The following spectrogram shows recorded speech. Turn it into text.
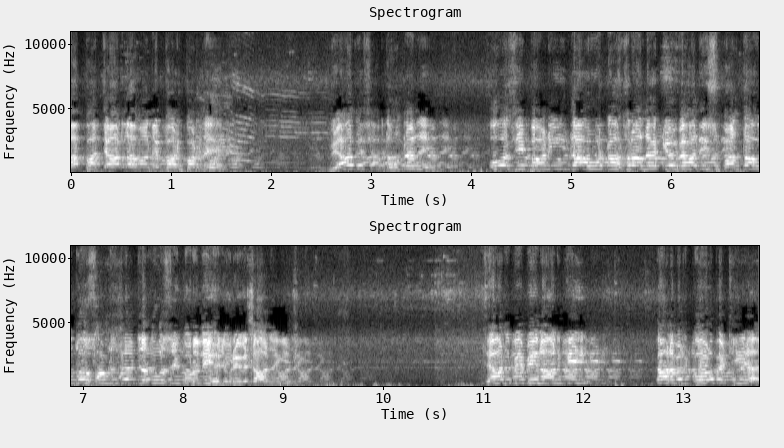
ਆਪਾਂ ਚਾਰ ਲਾਵਾਂ ਦੇ ਪਾਠ ਪੜ੍ਹਦੇ ਵਿਆਹ ਦੇ ਸ਼ਬਦ ਹੁੰਦੇ ਨੇ। ਉਹ ਅਸੀਂ ਬਾਣੀ ਦਾ ਉਹ ਆਸਰਾ ਲੈ ਕੇ ਵਿਆਹ ਦੀ ਸਪੰਨਤਾ ਉਦੋਂ ਸਮਝਦੇ ਜਦੋਂ ਅਸੀਂ ਗੁਰੂ ਦੀ ਹਜ਼ੂਰੀ ਵਿੱਚ ਆ ਜਾਈਏ। ਤੇ ਅੱਜ ਬੀਬੀ ਨਾਨਕੀ ਘਰ ਵਿੱਚ ਕੋਲ ਬੈਠੀ ਹੈ।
